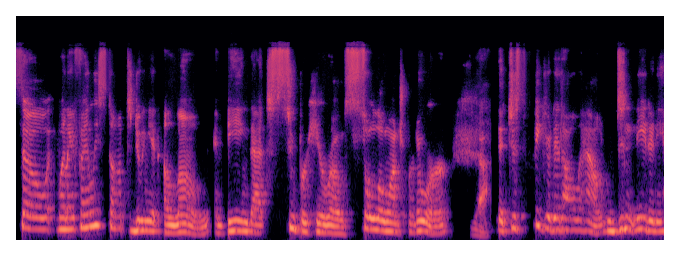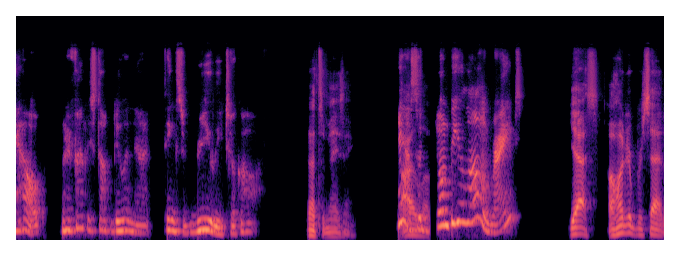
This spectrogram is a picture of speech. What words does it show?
So, when I finally stopped doing it alone and being that superhero solo entrepreneur Yeah. that just figured it all out and didn't need any help, when I finally stopped doing that, things really took off. That's amazing. Yeah. I so, don't be alone, right? Yes, 100%.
